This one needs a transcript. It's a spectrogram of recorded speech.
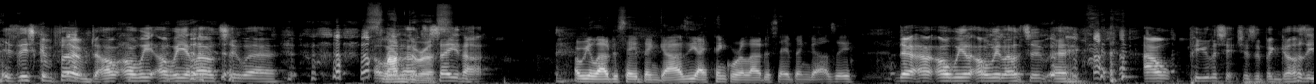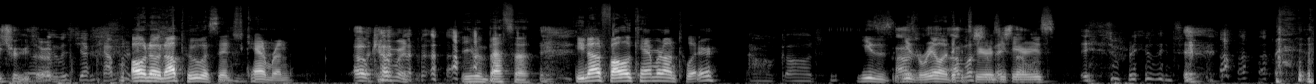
Is this confirmed? Are, are we are we allowed to uh, are we allowed to Slanderous. say that? Are we allowed to say Benghazi? I think we're allowed to say Benghazi. No, are are we are we allowed to uh, out Pulisic as a Benghazi It truther? was Geoff Cameron. Oh no, not Pulisic, Cameron. Oh, Cameron. Even better. Do you not follow Cameron on Twitter? Oh God, He's I- he's real into I must have conspiracy missed that one. theories. it's really.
